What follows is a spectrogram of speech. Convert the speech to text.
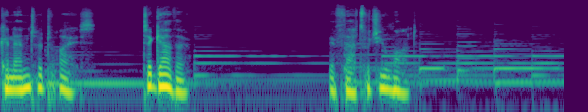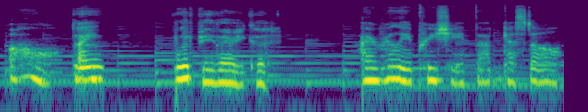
can enter twice, together, if that's what you want. Oh, that I would be very good. I really appreciate that, Castell.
